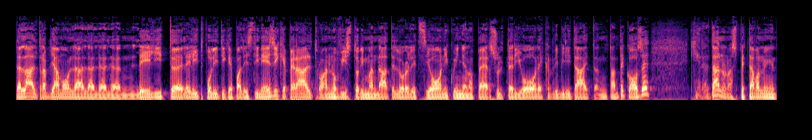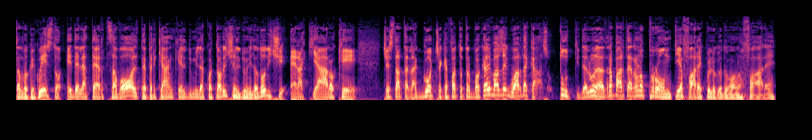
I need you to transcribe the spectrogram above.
dall'altra abbiamo la, la, la, le, elite, le, elite, politiche palestinesi che peraltro hanno visto rimandate le loro elezioni, quindi hanno perso ulteriore credibilità e t- tante cose, che in realtà non aspettavano nient'altro che questo. Ed è la terza volta, perché anche nel 2014 e nel 2012 era chiaro che c'è stata la goccia che ha fatto traboccare il vaso e guarda caso, tutti dall'una e dall'altra parte erano pronti a fare quello che dovevano fare.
